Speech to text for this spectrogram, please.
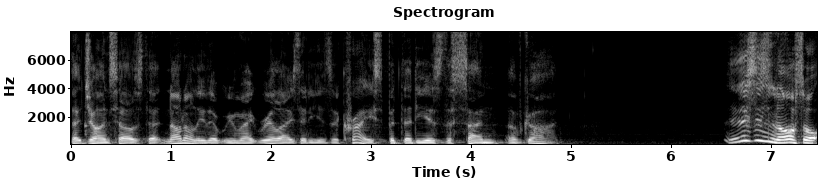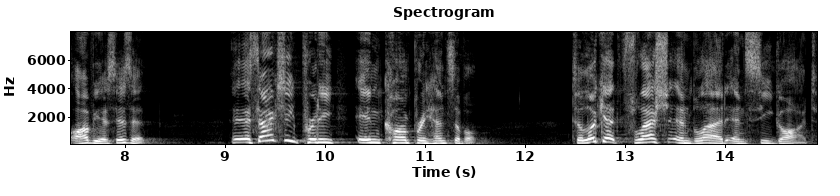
that John tells that not only that we might realize that he is a Christ, but that he is the Son of God. This isn't also obvious, is it? It's actually pretty incomprehensible to look at flesh and blood and see God.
